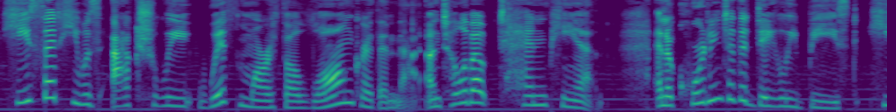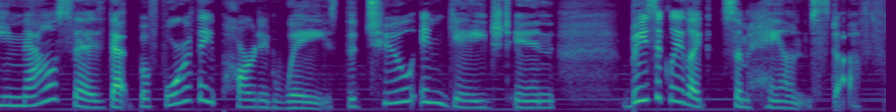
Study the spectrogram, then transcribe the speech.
He said he was actually with Martha longer than that, until about 10 p.m. And according to the Daily Beast, he now says that before they parted ways, the two engaged in basically like some hand stuff.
